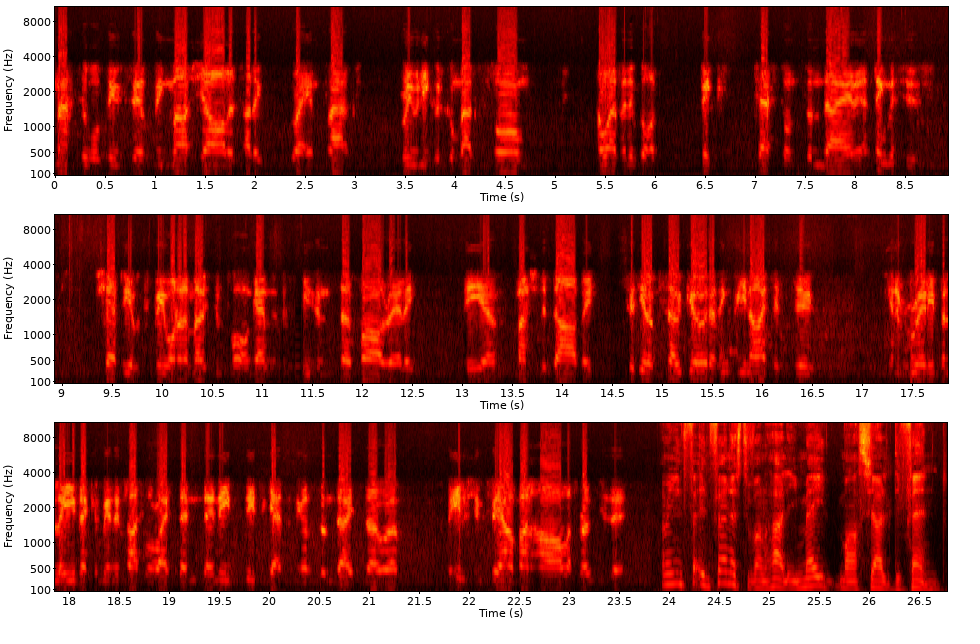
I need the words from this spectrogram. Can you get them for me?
Mata will do something. Martial has had a great impact. Rooney could come back to form. However, they've got a big test on Sunday, and I think this is shaping up to be one of the most important games of the season so far. Really, the uh, Manchester Derby. City look so good. I think for United to kind of really believe they can be in the title race, then they need, need to get something on Sunday. So um, it'll be interesting to see how Van Gaal approaches it. I mean, in, fa- in fairness to Van Gaal, he made Martial defend,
